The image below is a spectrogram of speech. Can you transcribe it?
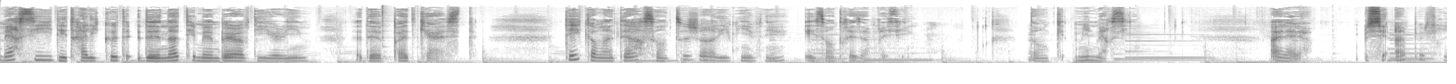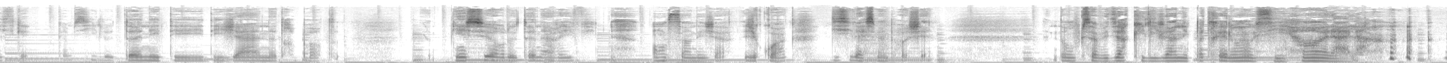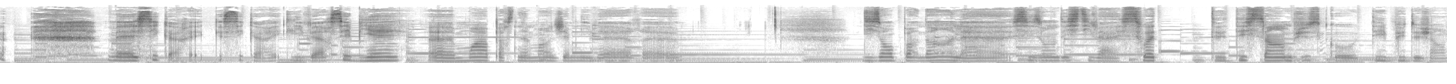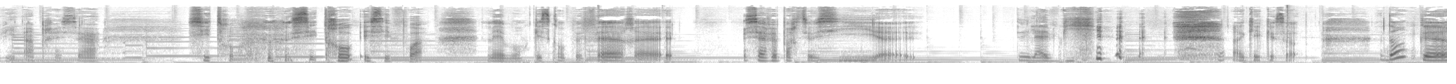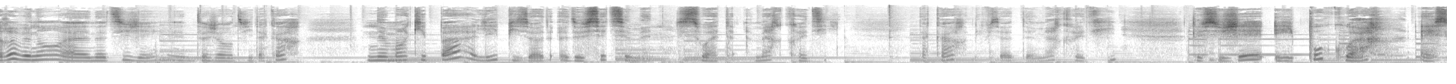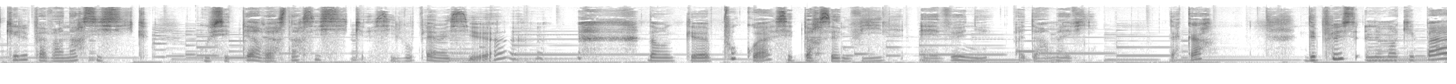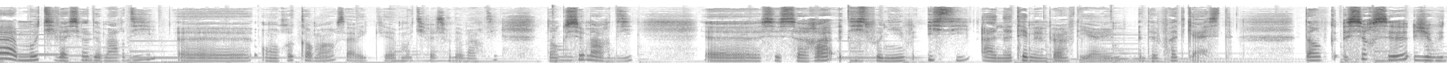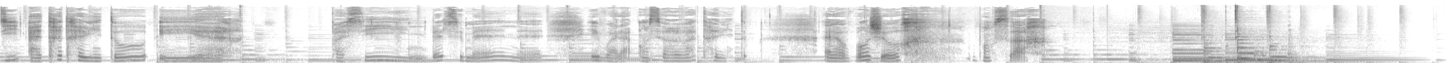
Merci d'être à l'écoute de Not a Member of the Yerim, de podcast. Tes commentaires sont toujours les bienvenus et sont très appréciés. Donc, mille merci. Ah là là, c'est un peu frisqué, comme si l'automne était déjà à notre porte. Bien sûr, l'automne arrive. On sent déjà, je crois, d'ici la semaine prochaine. Donc, ça veut dire que l'hiver n'est pas très loin aussi. Oh là là. Mais c'est correct, c'est correct. L'hiver, c'est bien. Euh, moi, personnellement, j'aime l'hiver. Euh, disons pendant la saison d'estivale, soit de décembre jusqu'au début de janvier. Après ça, c'est trop. c'est trop et c'est froid. Mais bon, qu'est-ce qu'on peut faire? Euh, Ça fait partie aussi de la vie, en quelque sorte. Donc, euh, revenons à notre sujet d'aujourd'hui, d'accord? Ne manquez pas l'épisode de cette semaine, soit mercredi. D'accord? L'épisode de mercredi. Le sujet est pourquoi est-ce que le pervers narcissique ou cette perverse narcissique, s'il vous plaît, monsieur, hein? Donc, euh, pourquoi cette personne vile est venue dans ma vie D'accord? De plus, ne manquez pas Motivation de mardi. Euh, on recommence avec euh, Motivation de mardi. Donc ce mardi, euh, ce sera disponible ici à Not Member of the Hearing de podcast. Donc sur ce, je vous dis à très très bientôt et passez une belle semaine. et voilà, on se revoit très bientôt. Alors bonjour, bonsoir.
